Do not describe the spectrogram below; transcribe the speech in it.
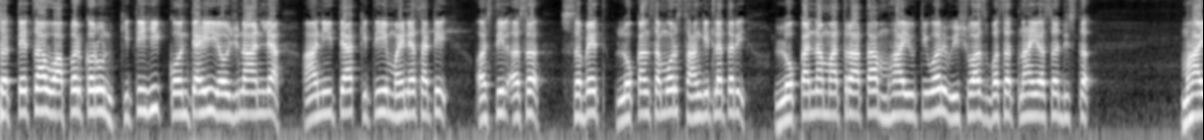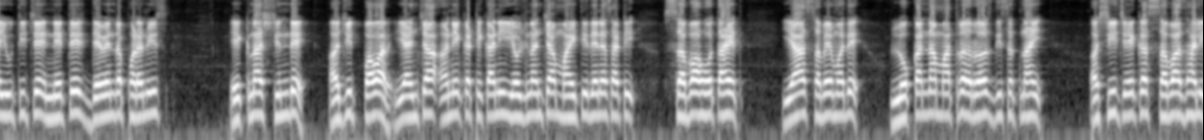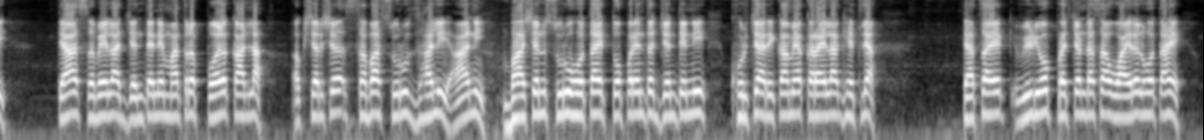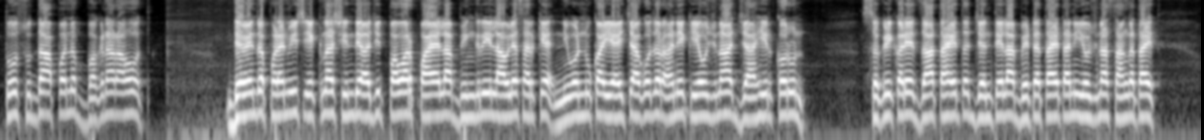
सत्तेचा वापर करून कितीही कोणत्याही योजना आणल्या आणि त्या कितीही महिन्यासाठी असतील असं सभेत लोकांसमोर सांगितलं तरी लोकांना मात्र आता महायुतीवर विश्वास बसत नाही असं दिसतं. महायुतीचे नेते देवेंद्र फडणवीस एकनाथ शिंदे अजित पवार यांच्या अनेक ठिकाणी योजनांच्या माहिती देण्यासाठी सभा होत आहेत. या सभेमध्ये लोकांना मात्र रस दिसत नाही. अशीच एक सभा झाली. त्या सभेला जनतेने मात्र पळ काढला. अक्षरशः सभा सुरू झाली आणि भाषण सुरू होत आहे तोपर्यंत जनतेने खुर्च्या रिकाम्या करायला घेतल्या. त्याचा एक व्हिडिओ प्रचंड असा व्हायरल होत आहे. तो सुद्धा आपण बघणार आहोत. देवेंद्र फडणवीस एकनाथ शिंदे अजित पवार पायाला भिंगरी लावल्यासारखे निवडणुका यायच्या अगोदर अनेक योजना जाहीर करून सगळीकडे जात आहेत जनतेला भेटत आहेत आणि योजना सांगत आहेत.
